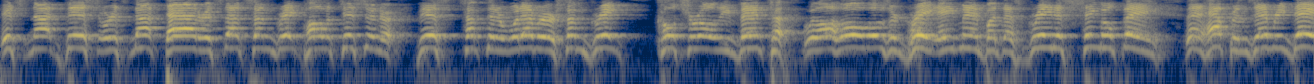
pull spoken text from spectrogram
It's not this or it's not that or it's not some great politician or this, something or whatever, or some great cultural event. Uh, well, all those are great, amen. But the greatest single thing that happens every day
